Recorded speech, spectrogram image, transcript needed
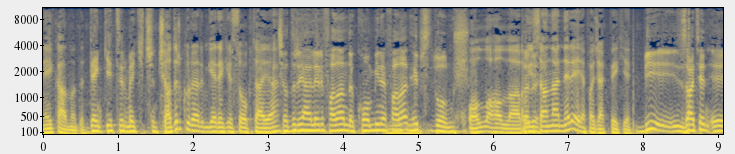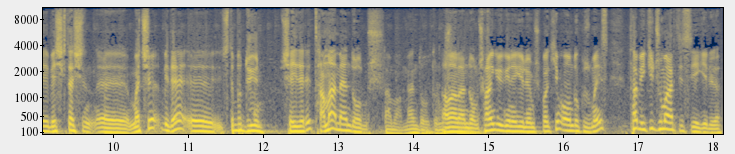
Ne kalmadı? Denk getirmek için. Çadır kurarım gerekirse Oktay ya. Çadır yerleri falan da kombine falan hepsi dolmuş. Allah Allah. Bu Tabii. insanlar nereye yapacak peki? Bir zaten e, Beşiktaş'ın e, maçı bir de e, işte bu düğün şeyleri tamamen dolmuş. Tamamen doldurmuş. Tamamen dolmuş. Hangi güne geliyormuş bakayım 19 Mayıs. Tabii ki cumartesiye geliyor.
